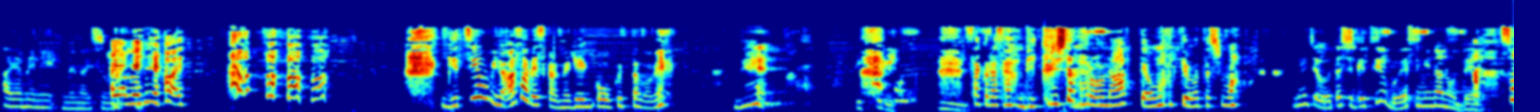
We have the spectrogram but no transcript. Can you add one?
早めにお願いします。早めに、はい。月曜日の朝ですからね、原稿送ったのね。ね。びっくり。うんさくらさんびっくりしただろうなって思って私も。大丈夫。私、月曜日お休みなので。そ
